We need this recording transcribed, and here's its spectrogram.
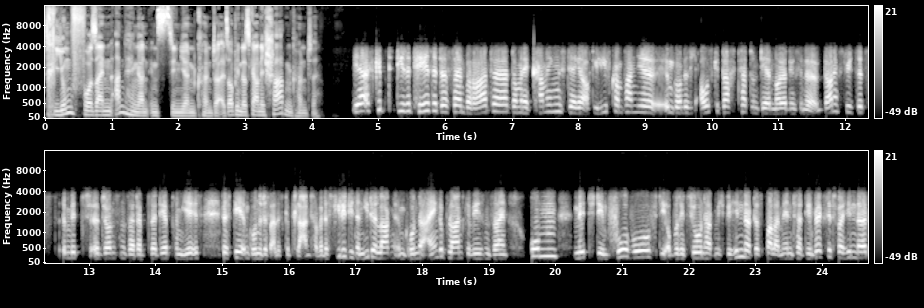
Triumph vor seinen Anhängern inszenieren könnte, als ob ihm das gar nicht schaden könnte. Ja, es gibt diese These, dass sein Berater Dominic Cummings, der ja auch die Leave-Kampagne im Grunde sich ausgedacht hat und der neuerdings in der Downing Street sitzt mit äh, Johnson, seit, er, seit der Premier ist, dass der im Grunde das alles geplant habe, dass viele dieser Niederlagen im Grunde eingeplant gewesen seien, um mit dem Vorwurf, die Opposition hat mich behindert, das Parlament hat den Brexit verhindert,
